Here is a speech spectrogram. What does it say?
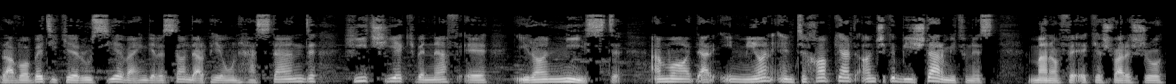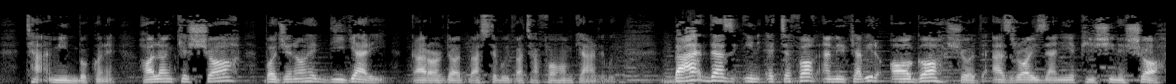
روابطی که روسیه و انگلستان در پی اون هستند هیچ یک به نفع ایران نیست. اما در این میان انتخاب کرد آنچه که بیشتر می‌تونست منافع کشورش رو تأمین بکنه. حالان که شاه با جناه دیگری قرارداد بسته بود و تفاهم کرده بود. بعد از این اتفاق امیرکبیر آگاه شد از رایزنی پیشین شاه.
